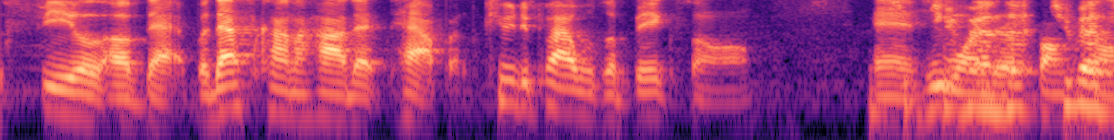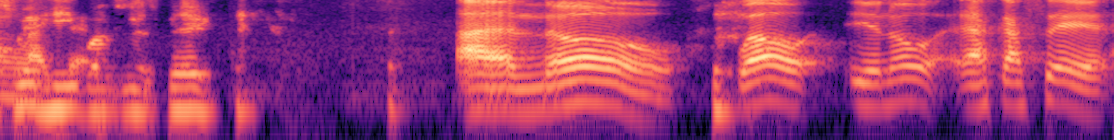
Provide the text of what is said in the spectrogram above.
feel of that. But that's kind of how that happened. Cutie Pie was a big song, and he too wanted bad a Too bad Sweet like Heat that. wasn't as big. I know. Well, you know, like I said,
